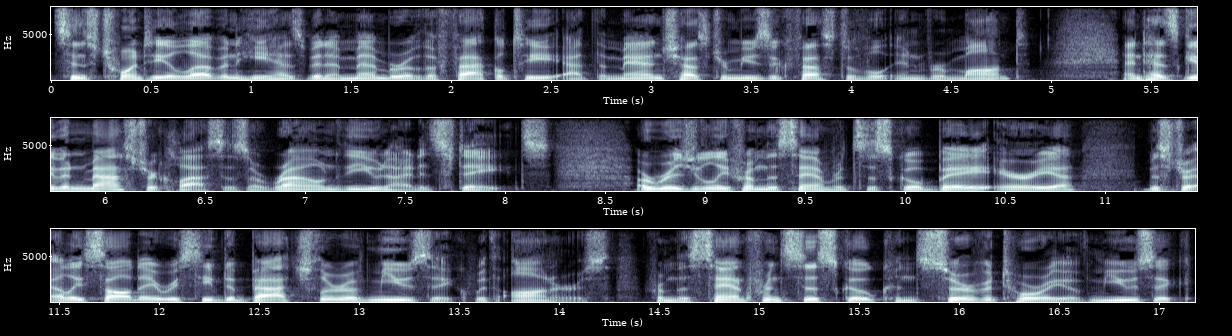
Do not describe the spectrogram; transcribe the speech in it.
Since 2011, he has been a member of the faculty at the Manchester Music Festival in Vermont and has given master classes around the United States. Originally from the San Francisco Bay Area, Mr. Elizalde received a Bachelor of Music with honors from the San Francisco Conservatory of Music.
